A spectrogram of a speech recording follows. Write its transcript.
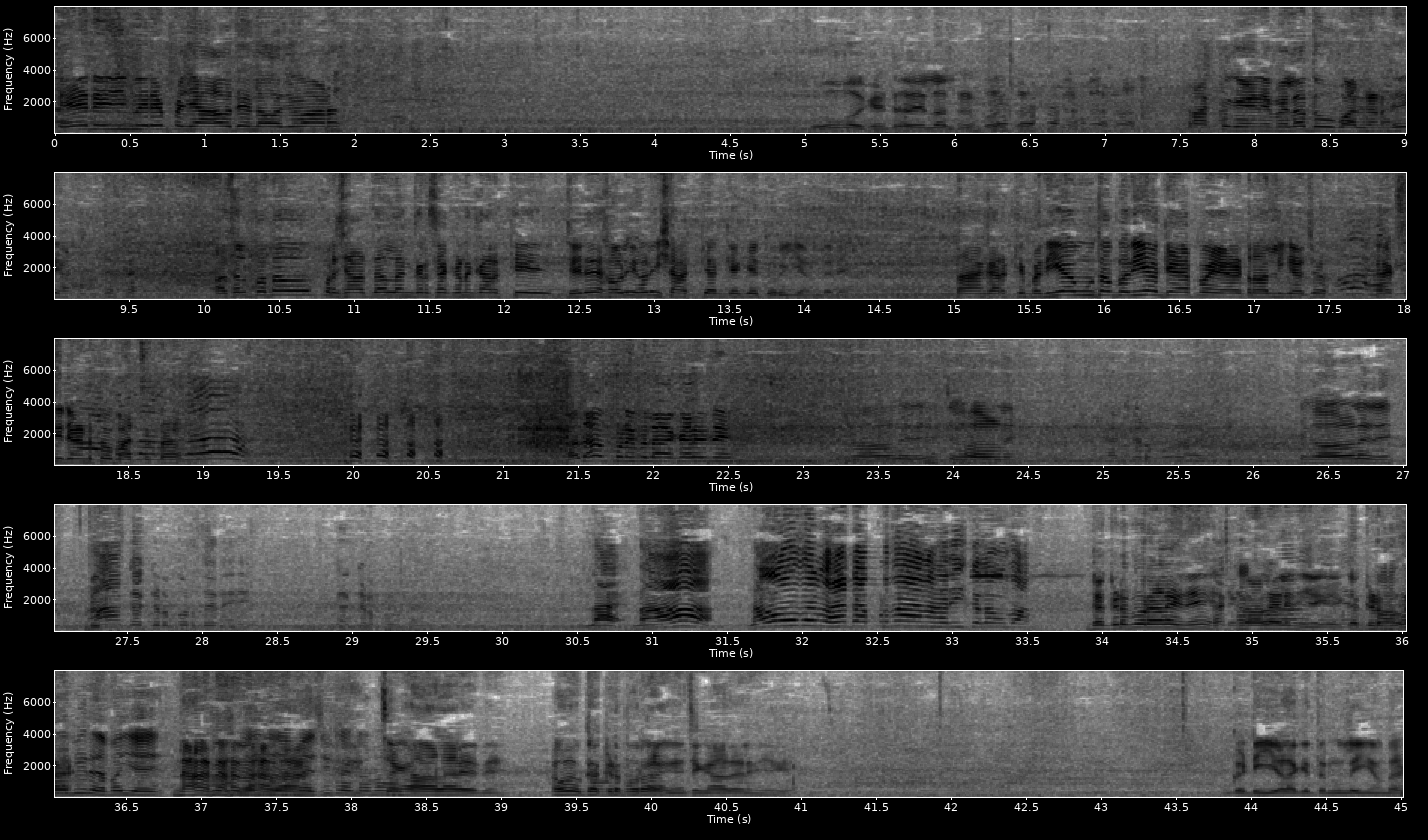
ਇਹ ਨੇ ਜੀ ਮੇਰੇ ਪੰਜਾਬ ਦੇ ਨੌਜਵਾਨ ਦੋ ਘੰਟੇ ਦੇ ਲੱਲਣ ਟਰੱਕ ਗਏ ਨੇ ਪਹਿਲਾਂ ਦੋ ਬਾਲਣ ਦੇ। ਅਸਲ ਪਤਾ ਉਹ ਪ੍ਰਸ਼ਾਦਾ ਲੰਗਰ ਛਕਣ ਕਰਕੇ ਜਿਹੜੇ ਹੌਲੀ ਹੌਲੀ ਛੱਕ ਕੇ ਅੱਗੇ ਅੱਗੇ ਤੁਰੀ ਜਾਂਦੇ ਨੇ। ਤਾਂ ਕਰਕੇ ਵਧੀਆ ਉਹ ਤਾਂ ਵਧੀਆ ਗੈਪ ਹੋਇਆ ਟਰਾਲੀਆਂ 'ਚ। ਐਕਸੀਡੈਂਟ ਤੋਂ ਬਚਤਾ। ਆਦਾ ਆਪਣੇ ਬਲਾਕ ਵਾਲੇ ਨੇ। ਚੰਗਾਲ ਵਾਲੇ ਚੰਗਾਲ ਵਾਲੇ। ਗੱਗੜਪੁਰ ਵਾਲੇ। ਚੰਗਾਲ ਵਾਲੇ ਨੇ। ਹਾਂ ਗੱਗੜਪੁਰ ਦੇ ਨੇ ਇਹ। ਗੱਗੜਪੁਰ ਦੇ। ਲੈ ਨਾ ਨਾ ਉਹ ਤਾਂ ਸਾਡਾ ਪ੍ਰਧਾਨ ਹਰੀ ਚਲਾਉਂਦਾ। ਗੱਗੜਪੁਰ ਵਾਲੇ ਨੇ ਚੰਗਾਲ ਵਾਲੇ ਨਹੀਂ ਹੈਗੇ ਗੱਗੜਪੁਰ ਮਾਹੌਲ ਵੀ ਰਿਹਾ ਭਾਈ ਇਹ ਨਾ ਨਾ ਨਾ ਨਾ ਮੈਸੀ ਟਰੈਕਟਰ ਨੂੰ ਚੰਗਾਲ ਵਾਲੇ ਨੇ। ਉਹ ਗੱਗੜਪੁਰ ਵਾਲੇ ਨੇ ਚੰਗਾਲ ਵਾਲੇ ਨਹੀਂ ਹੈਗੇ। ਗੱਡੀ ਵਾਲਾ ਕਿੱਧਰ ਨੂੰ ਲਈ ਆਉਂਦਾ?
